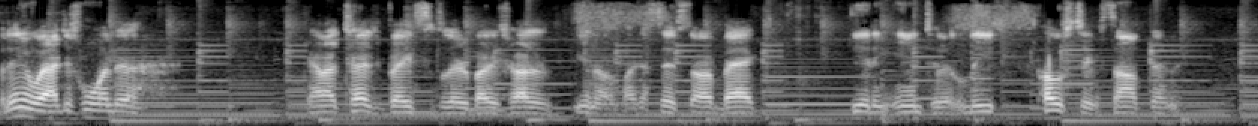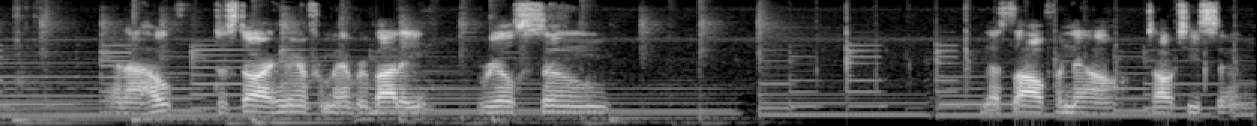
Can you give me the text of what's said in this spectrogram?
But anyway, I just wanted to kind of touch base with everybody. Try to, you know, like I said, start back getting into at least posting something. And I hope to start hearing from everybody real soon. That's all for now. Talk to you soon.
